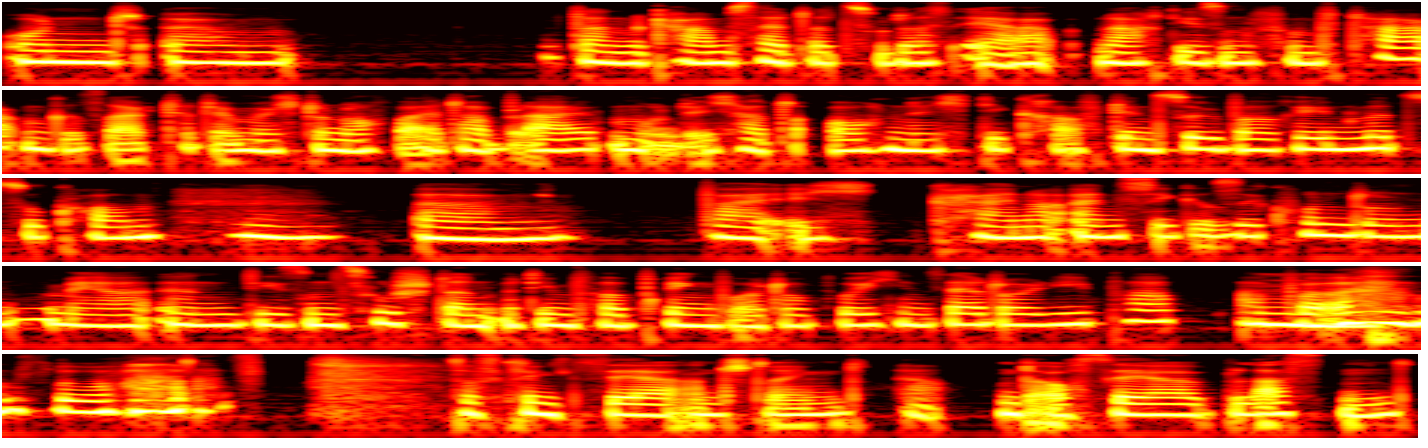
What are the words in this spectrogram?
Und ähm, dann kam es halt dazu, dass er nach diesen fünf Tagen gesagt hat, er möchte noch weiter bleiben und ich hatte auch nicht die Kraft, ihn zu überreden, mitzukommen, mhm. ähm, weil ich keine einzige Sekunde mehr in diesem Zustand mit ihm verbringen wollte, obwohl ich ihn sehr doll lieb habe. Aber mhm. so war es. Das klingt sehr anstrengend ja. und auch sehr belastend.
